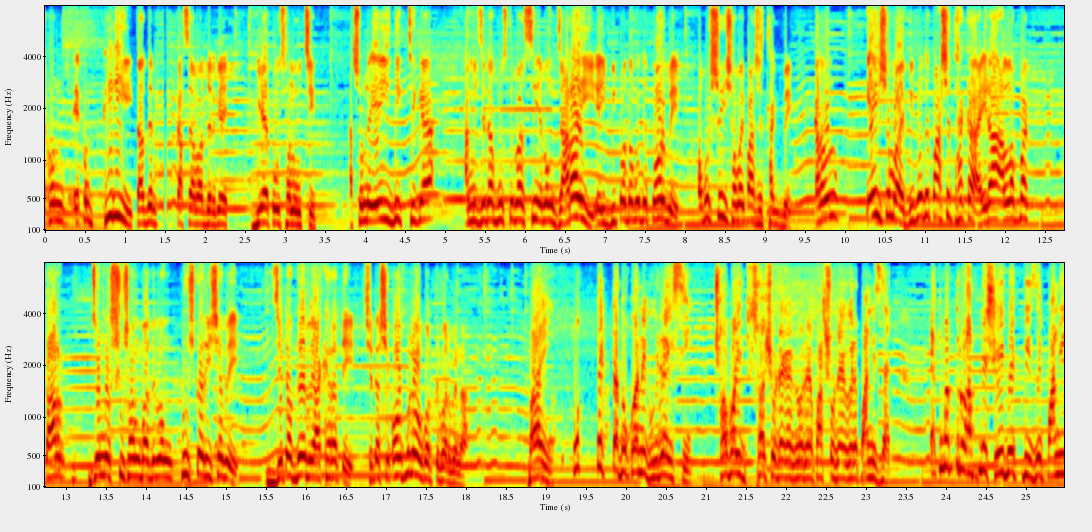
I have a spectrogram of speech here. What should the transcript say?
এখন এখন ফ্রি তাদের কাছে আমাদেরকে গিয়ে পৌঁছানো উচিত। আসলে এই দিক থেকে আমি যেটা বুঝতে পারছি এবং যারাই এই বিপদ আপদে পড়বে, অবশ্যই সবাই পাশে থাকবে। কারণ এই সময় বিপদে পাশে থাকা, এরা আল্লাপাক তার জন্য সুসংবাদ এবং পুরস্কার হিসেবে যেটা দেবে আখেরাতে, সেটা সে কল্পনাও করতে পারবে না। ভাই, প্রত্যেকটা দোকানে ঘুরে সবাই ছয়শো টাকা করে, পাঁচশো টাকা করে পানি চায়। একমাত্র আপনি সেই ব্যক্তি যে পানি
